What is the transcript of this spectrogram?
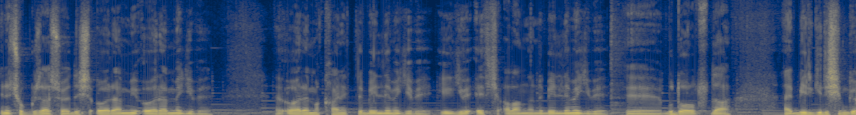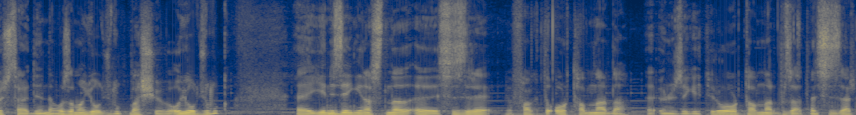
yine çok güzel söyledi işte öğrenmeyi öğrenme gibi, öğrenme kaynakları belirleme gibi, ilgi ve etki alanlarını belirleme gibi e, bu doğrultuda e, bir girişim gösterdiğinde o zaman yolculuk başlıyor ve o yolculuk e, yeni zengin aslında e, sizlere farklı ortamlar da e, önünüze getiriyor. O ortamlarda zaten sizler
